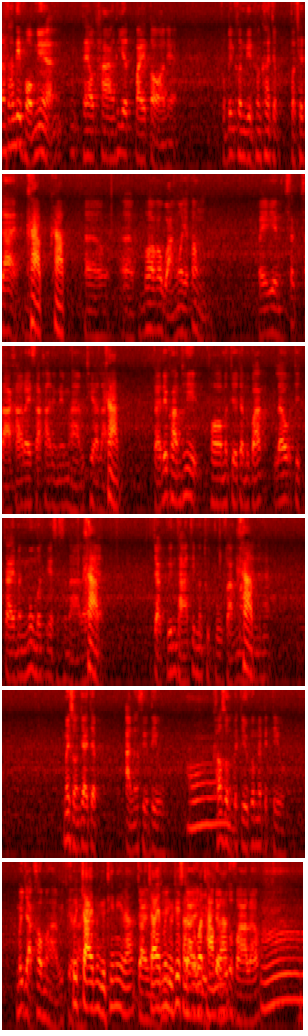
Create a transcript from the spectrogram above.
ทั้งทั้งที่ผมเนี่ยแนวทางที่จะไปต่อเนี่ยผมเป็นคนเรียนค่อนข้างจะพอใช้ได้ ครับครับเอ่อเอ่อคุณพ่อก็หวังว่าจะต้องไปเรียนสักสาขาใดสาขาหนึ่งในมหาวิทยาลัยครับ แต่ด้วยความที่พอมาเจออาจันทุบักแล้วจิตใจมันมุ่งมาเรียนศาสนาแล้วครับเนี่ยจากพื้นฐานที่มันถูกปลูกฝังมาครับ เนี่ยนะฮะไม่สนใจจะอ่านหนังสือติวอ๋อเขาส่งไปติวก็ไม่ไปติว ไม่อยากเข้ามหาวิทยาลัยคือใจมันอยู่ที่นี่แล้วใจมันอยู่ที่สันนิวธรรมใจอยู่แล้วที่พุทธฟาแล้วอืม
